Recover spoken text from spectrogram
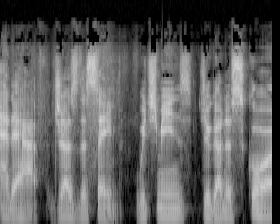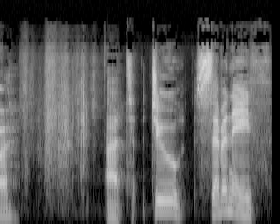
and a half, just the same, which means you're gonna score at two seven eighth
